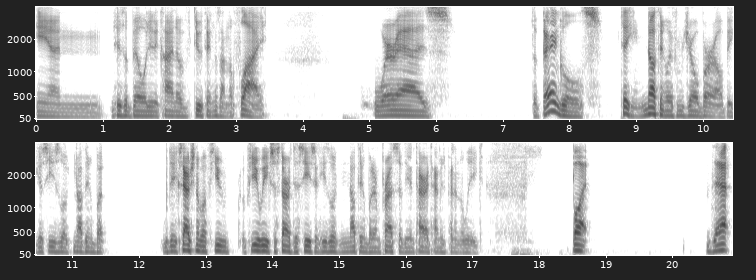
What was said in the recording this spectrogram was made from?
and his ability to kind of do things on the fly. Whereas the Bengals taking nothing away from Joe Burrow because he's looked nothing but with the exception of a few a few weeks to start the season, he's looked nothing but impressive the entire time he's been in the league. But that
